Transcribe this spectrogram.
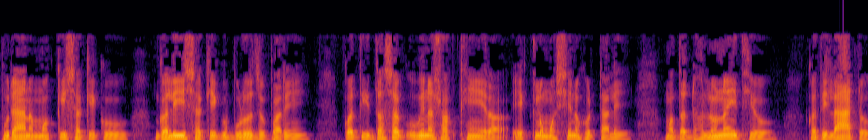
पुरानो मक्किसकेको गलिसकेको बुढो जो परे। कति दशक उभिन सक्थेँ र एक्लो मसिनो खुट्टाले। म त ढल्नु नै थियो। कति लाटो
